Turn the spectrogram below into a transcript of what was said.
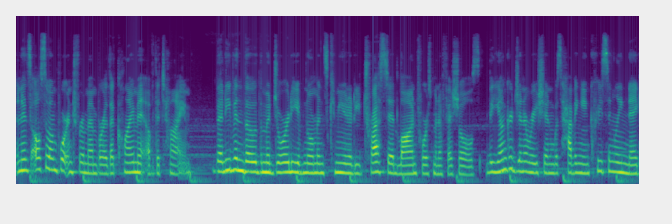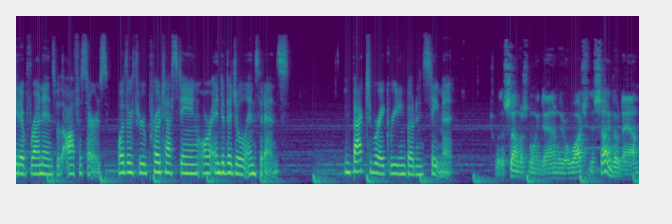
And it's also important to remember the climate of the time. That even though the majority of Norman's community trusted law enforcement officials, the younger generation was having increasingly negative run ins with officers, whether through protesting or individual incidents. Back to Brake reading Bowden's statement. where the sun was going down. We were watching the sun go down,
